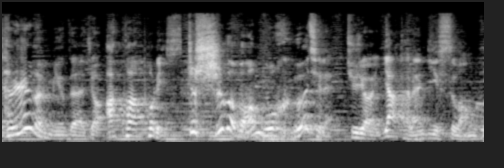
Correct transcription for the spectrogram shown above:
它日文名字叫 Aquapolis。这十个王国合起来就叫亚特兰蒂斯王国。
